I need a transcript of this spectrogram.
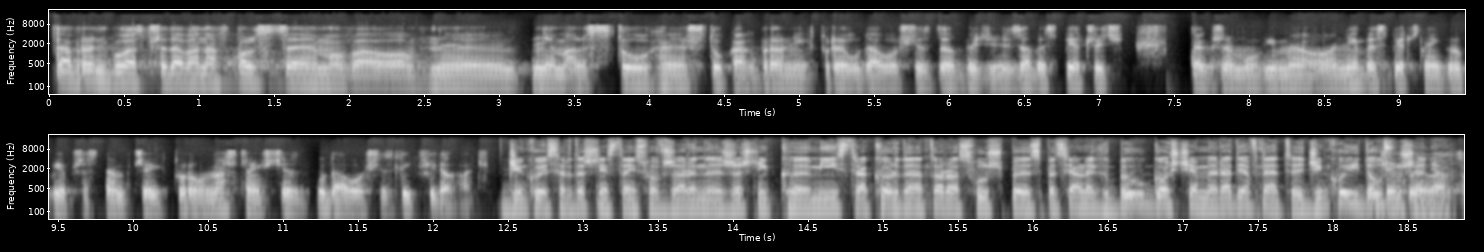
Ta broń była sprzedawana w Polsce. Mowa o e, niemal 100 sztukach broni, które udało się zdobyć, zabezpieczyć. Także mówimy o niebezpiecznej grupie przestępczej, którą na szczęście udało się zlikwidować. Dziękuję serdecznie. Stanisław Żaryn, rzecznik ministra koordynatora służb specjalnych, był gościem Radia Wnet. Dziękuję i do usłyszenia.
